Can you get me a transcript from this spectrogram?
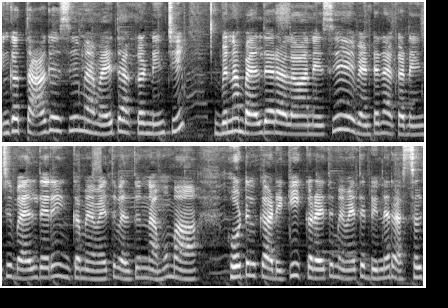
ఇంకా తాగేసి మేమైతే అక్కడి నుంచి విన్న బయలుదేరాలా అనేసి వెంటనే అక్కడి నుంచి బయలుదేరి ఇంకా మేమైతే వెళ్తున్నాము. మా హోటల్ కాడికి ఇక్కడైతే మేమైతే డిన్నర్ అస్సలు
